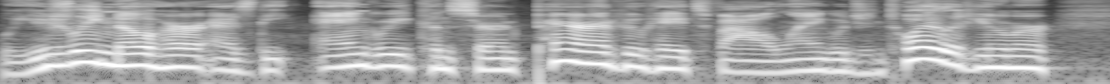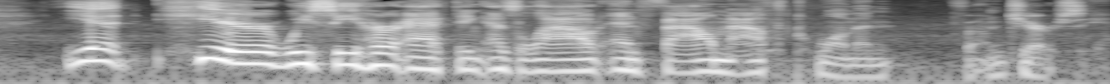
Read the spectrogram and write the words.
We usually know her as the angry, concerned parent who hates foul language and toilet humor, yet here we see her acting as loud and foul mouthed woman from Jersey.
